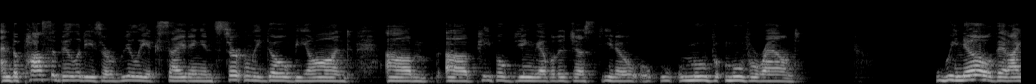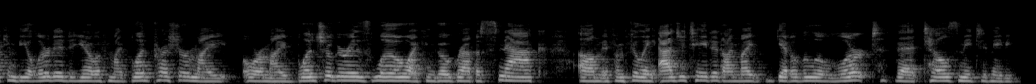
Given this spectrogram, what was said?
And the possibilities are really exciting and certainly go beyond um, uh, people being able to just, you know, move move around we know that I can be alerted, you know, if my blood pressure, my or my blood sugar is low, I can go grab a snack. Um, if I'm feeling agitated, I might get a little alert that tells me to maybe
